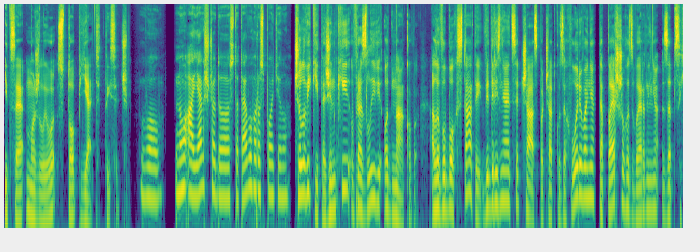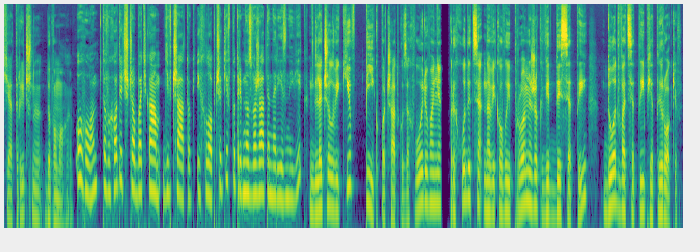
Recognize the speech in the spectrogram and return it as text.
і це можливо 105 тисяч. Вау. Ну а як щодо статевого розподілу? Чоловіки та жінки вразливі однаково, але в обох стати відрізняється час початку захворювання та першого звернення за психіатричною допомогою. Ого, то виходить, що батькам дівчаток і хлопчиків потрібно зважати на різний вік. Для чоловіків пік початку захворювання приходиться на віковий проміжок від 10 до 25 років.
